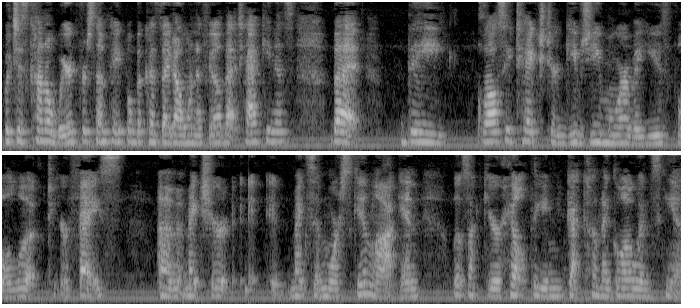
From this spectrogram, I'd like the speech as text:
which is kind of weird for some people because they don't want to feel that tackiness. But the glossy texture gives you more of a youthful look to your face. Um, it makes your it, it makes it more skin-like and looks like you're healthy and you've got kind of glowing skin.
